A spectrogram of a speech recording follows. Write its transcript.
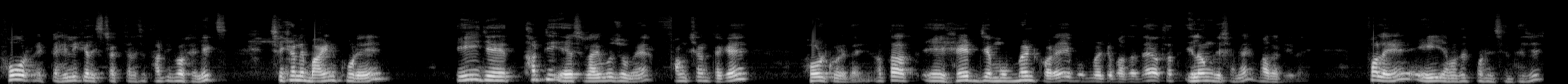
ফোর একটা হেলিক্যাল স্ট্রাকচার আছে, থার্টি ফোর হেলিক্স, সেখানে বাইন্ড করে এই যে থার্টি এস রাইবোজোমের ফাংশনটাকে হোল্ড করে দেয়। অর্থাৎ এই হেড যে মুভমেন্ট করে, এই মুভমেন্টে বাধা দেয়, অর্থাৎ ইলংগেশনে বাধা দিয়ে দেয়। ফলে এই আমাদের প্রোটিন সিনথেসিস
